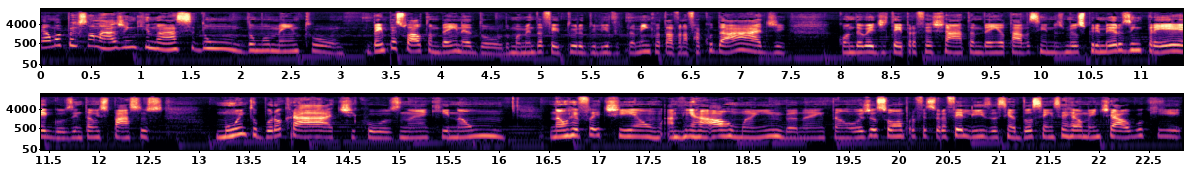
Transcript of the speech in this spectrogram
É uma personagem que nasce de um, de um momento bem pessoal também, né? Do, do momento da feitura do livro para mim, que eu estava na faculdade. Quando eu editei para fechar também, eu estava assim, nos meus primeiros empregos, então espaços muito burocráticos, né? Que não não refletiam a minha alma ainda, né? Então hoje eu sou uma professora feliz, assim, a docência é realmente é algo que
